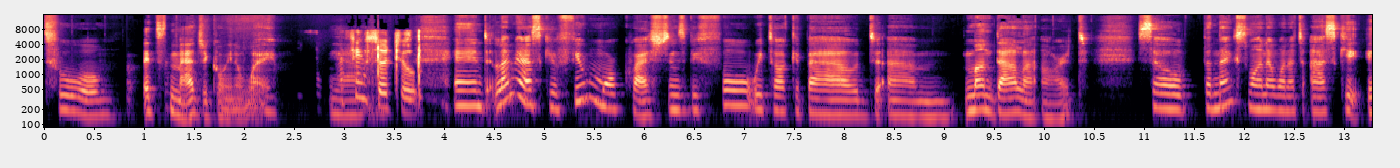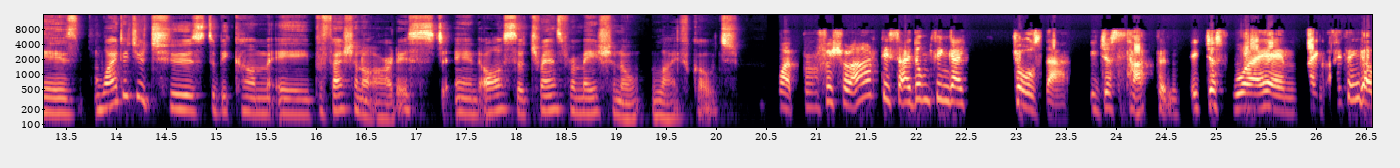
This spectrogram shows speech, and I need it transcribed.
tool. It's magical in a way. Yeah. I think so too. And let me ask you a few more questions before we talk about um, mandala art. So, the next one I wanted to ask you is why did you choose to become a professional artist and also transformational life coach? Well, professional artist, I don't think I chose that. It just happened. It's just where I am. I, I think I,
